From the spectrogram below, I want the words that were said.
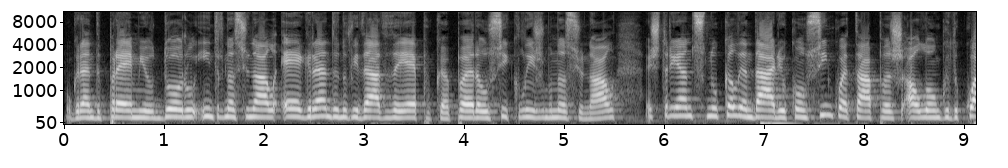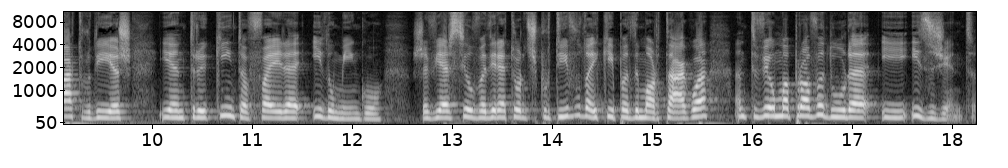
O Grande Prémio Douro Internacional é a grande novidade da época para o ciclismo nacional, estreando-se no calendário com cinco etapas ao longo de quatro dias e entre quinta-feira e domingo. Xavier Silva, diretor desportivo da equipa de Mortágua, antevê uma prova dura e exigente.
